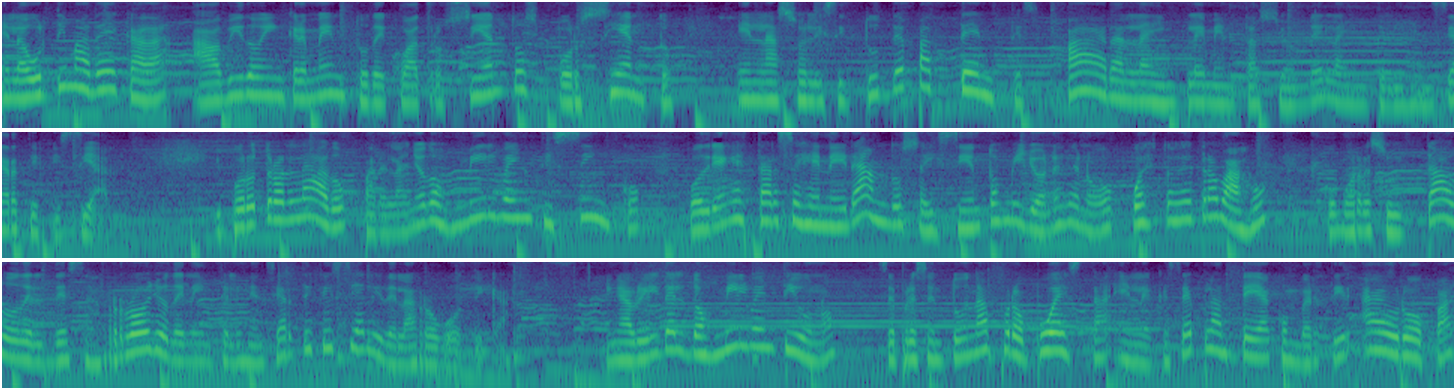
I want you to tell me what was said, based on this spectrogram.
En la última década ha habido incremento de 400% en la solicitud de patentes para la implementación de la inteligencia artificial. Y por otro lado, para el año 2025 podrían estarse generando 600 millones de nuevos puestos de trabajo como resultado del desarrollo de la inteligencia artificial y de la robótica. En abril del 2021 se presentó una propuesta en la que se plantea convertir a Europa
